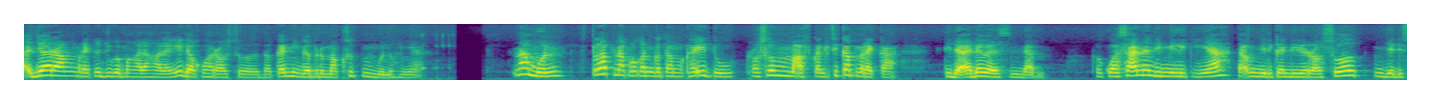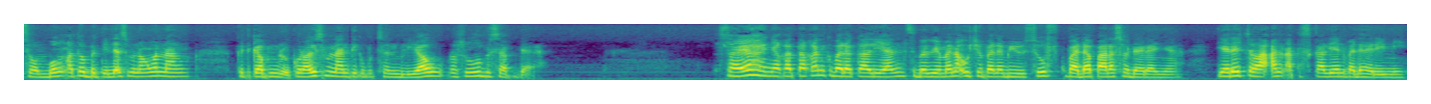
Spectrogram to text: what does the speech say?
Tak jarang mereka juga menghalang-halangi dakwah Rasul, bahkan hingga bermaksud membunuhnya. Namun, setelah penaklukan kota Mekah itu, Rasul memaafkan sikap mereka. Tidak ada balas dendam. Kekuasaan yang dimilikinya tak menjadikan diri Rasul menjadi sombong atau bertindak sewenang-wenang. Ketika penduduk Quraisy menanti keputusan beliau, Rasul bersabda, saya hanya katakan kepada kalian sebagaimana ucapan Nabi Yusuf kepada para saudaranya. Tiada celaan atas kalian pada hari ini.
